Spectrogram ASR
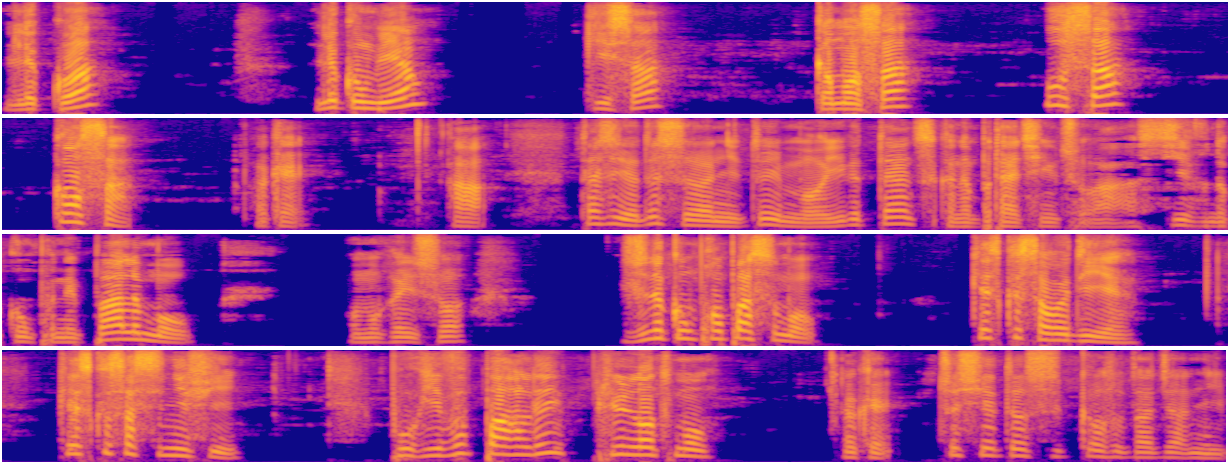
Le quoi? Le combien? Qui ça? Comment ça? Où ça? Quand ça? OK，好，但是有的时候你对某一个单词可能不太清楚啊。Si vous ne comprenez pas le mot，我们可以说 Je ne comprends pas ce mot. Qu'est-ce que ça veut dire? Qu'est-ce que ça signifie? Pourriez-vous parler plus lentement? OK， 这些都是告诉大家你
